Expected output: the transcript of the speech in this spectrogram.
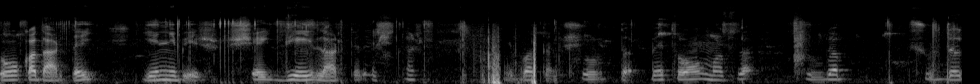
O kadar da yeni bir şey değil arkadaşlar. Bakın şurada beta olmasa şurada şurada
